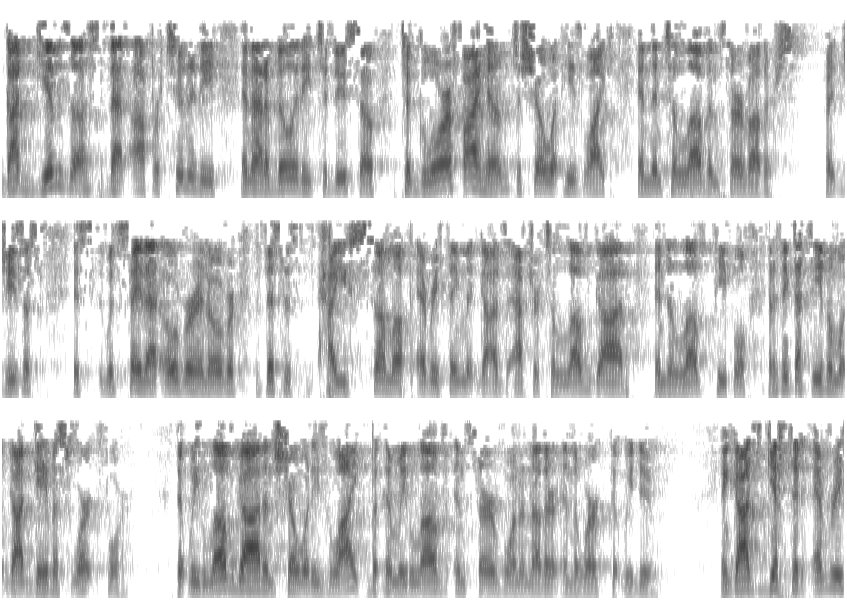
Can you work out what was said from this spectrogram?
God gives us that opportunity and that ability to do so, to glorify Him, to show what He's like, and then to love and serve others. Right? Jesus is, would say that over and over, that this is how you sum up everything that God's after, to love God and to love people. And I think that's even what God gave us work for. That we love God and show what He's like, but then we love and serve one another in the work that we do. And God's gifted every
